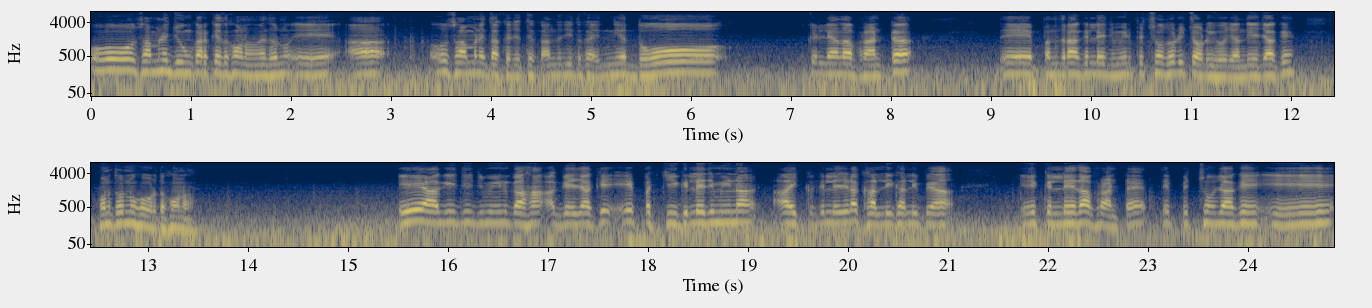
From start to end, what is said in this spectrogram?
ਉਹ ਸਾਹਮਣੇ ਜ਼ੂਮ ਕਰਕੇ ਦਿਖਾਉਣਾ ਮੈਂ ਤੁਹਾਨੂੰ, ਇਹ ਆ, ਉਹ ਸਾਹਮਣੇ ਤੱਕ ਜਿੱਥੇ ਕੰਧ ਜੀ ਦਿਖਾਈ ਦਿੰਦੀ ਆ, ਦੋ ਕਿੱਲਿਆਂ ਦਾ ਫਰੰਟ ਤੇ 15 ਕਿੱਲੇ ਜ਼ਮੀਨ ਪਿੱਛੋਂ ਥੋੜੀ ਚੌੜੀ ਹੋ ਜਾਂਦੀ ਹੈ ਜਾ ਕੇ। ਹੁਣ ਤੁਹਾਨੂੰ ਹੋਰ ਦਿਖਾਉਣਾ। ਇਹ ਆ ਗਈ ਜੀ ਜ਼ਮੀਨ ਗਾਹਾਂ ਅੱਗੇ ਜਾ ਕੇ, ਇਹ 25 ਕਿੱਲੇ ਜ਼ਮੀਨ ਆ ਆ ਇੱਕ ਕਿੱਲੇ ਜਿਹੜਾ ਖਾਲੀ ਖਾਲੀ ਪਿਆ, ਇਹ ਕਿੱਲੇ ਦਾ ਫਰੰਟ ਹੈ ਤੇ ਪਿੱਛੋਂ ਜਾ ਕੇ ਇਹ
